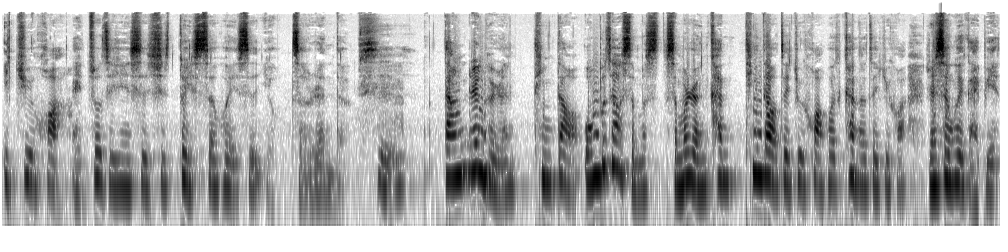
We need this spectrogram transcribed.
一句话，哎，做这件事是对社会是有责任的。”是。当任何人听到，我们不知道什么什么人看听到这句话或者看到这句话，人生会改变。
